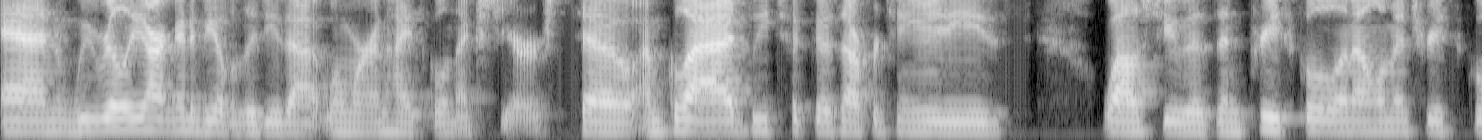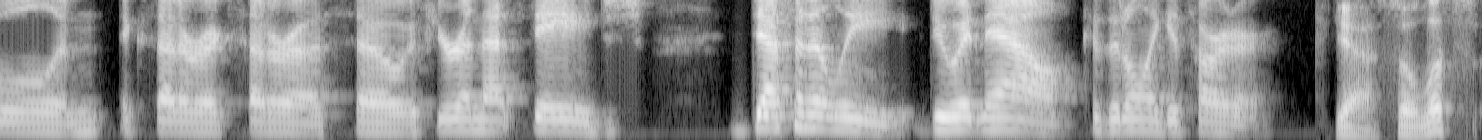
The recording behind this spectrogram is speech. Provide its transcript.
and we really aren't going to be able to do that when we're in high school next year. So I'm glad we took those opportunities while she was in preschool and elementary school and et cetera, et cetera. So if you're in that stage, definitely do it now because it only gets harder. Yeah, so let's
